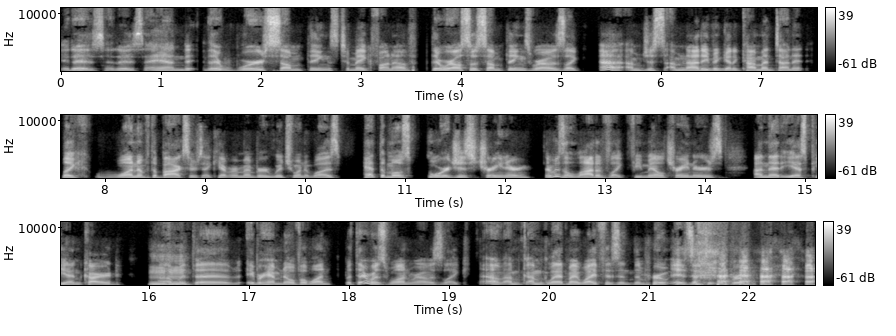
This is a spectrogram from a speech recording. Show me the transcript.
It is. It is. And there were some things to make fun of. There were also some things where I was like, ah, I'm just, I'm not even going to comment on it. Like one of the boxers, I can't remember which one it was, had the most gorgeous trainer. There was a lot of like female trainers on that ESPN card mm-hmm. uh, with the Abraham Nova one. But there was one where I was like, oh, I'm I'm glad my wife is in the room, isn't in the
